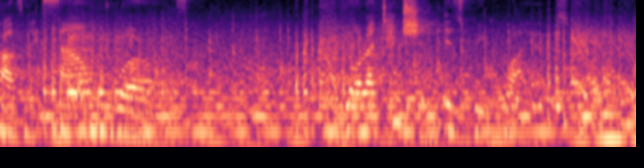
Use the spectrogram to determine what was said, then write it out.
Cosmic sound worlds. Your attention is required.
